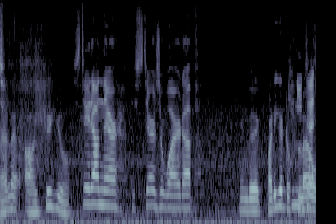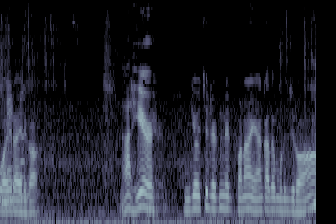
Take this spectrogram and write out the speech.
வேலை ஐயோ Stay down there. These stairs are wired up. இந்த படிக்கட்டு ஃபுல்லாக ஒயர்? ஆயிருக்கா Not here. இங்கே வச்சு டெட்டனேட் பண்ணால் என் கதை முடிஞ்சிரும்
